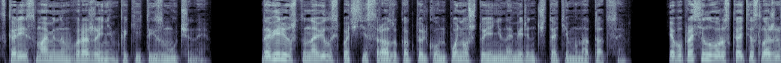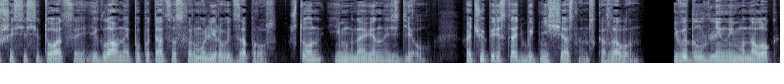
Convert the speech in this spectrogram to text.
скорее с маминым выражением, какие-то измученные. Доверие установилось почти сразу, как только он понял, что я не намерен читать ему нотации. Я попросил его рассказать о сложившейся ситуации и, главное, попытаться сформулировать запрос что он и мгновенно сделал. «Хочу перестать быть несчастным», — сказал он, и выдал длинный монолог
